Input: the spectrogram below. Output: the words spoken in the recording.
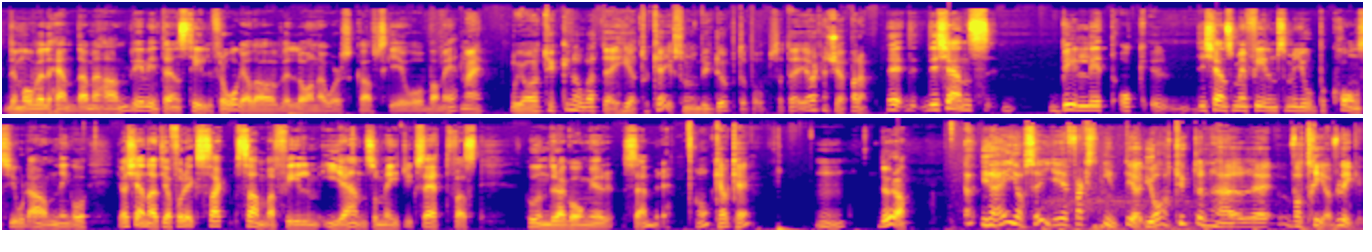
det må väl hända, men han blev inte ens tillfrågad av Lana Warskowski och var med. Nej, och jag tycker nog att det är helt okej som de byggde upp det på. Så att det, jag kan köpa det. det. Det känns billigt och det känns som en film som är gjord på konstgjord andning och jag känner att jag får exakt samma film igen som Matrix 1 fast hundra gånger sämre. Okej, okay, okej. Okay. Mm. Du då? Nej, jag säger faktiskt inte det. Jag tyckte den här eh, var trevlig.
